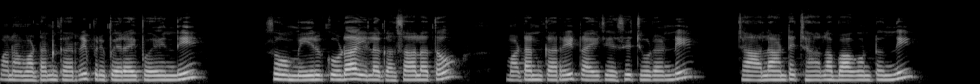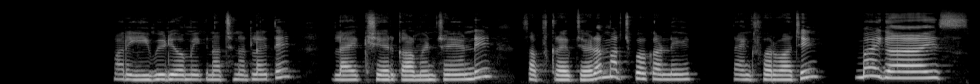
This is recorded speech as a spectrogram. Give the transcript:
మన మటన్ కర్రీ ప్రిపేర్ అయిపోయింది. సో మీరు కూడా ఇలా గసాలతో మటన్ కర్రీ ట్రై చేసి చూడండి. చాలా అంటే చాలా బాగుంటుంది. మరి ఈ వీడియో మీకు నచ్చినట్లయితే లైక్ షేర్ కామెంట్ చేయండి. సబ్స్క్రైబ్ చేయడం మర్చిపోకండి. Thanks for watching. Bye guys.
